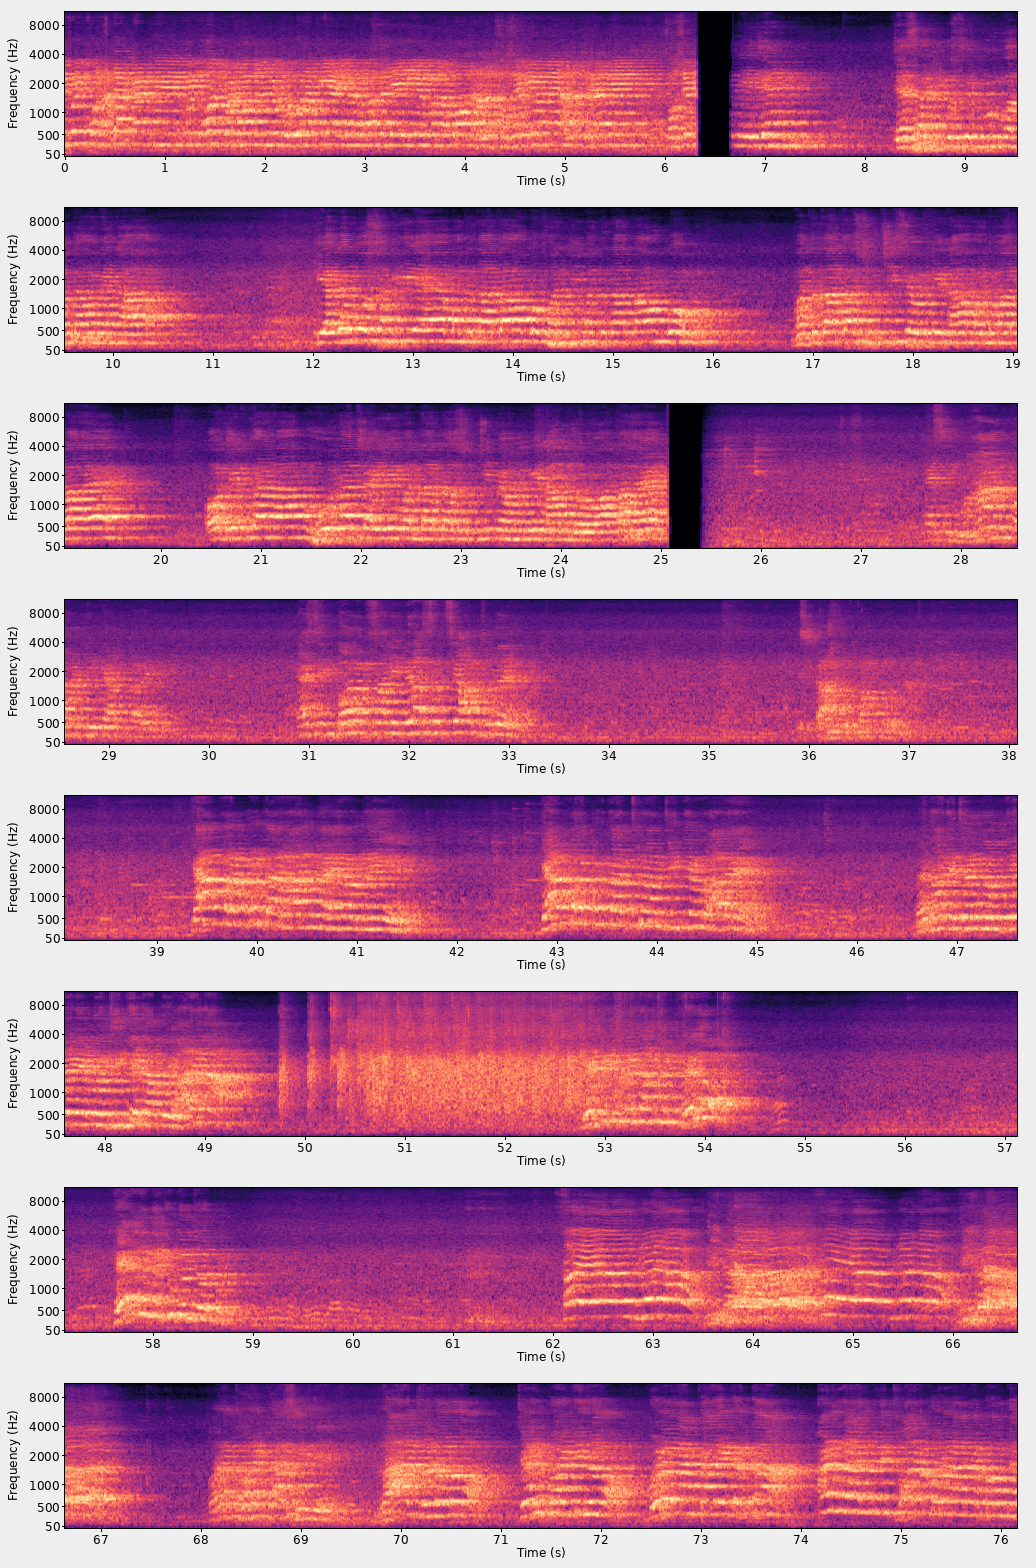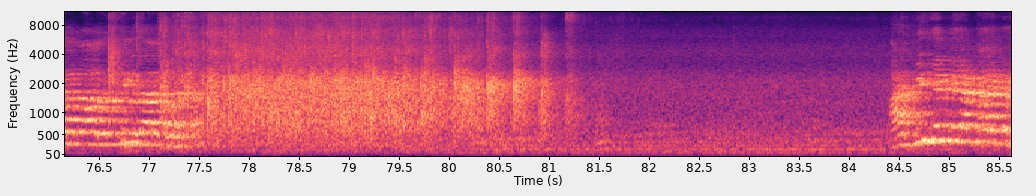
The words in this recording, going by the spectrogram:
कोई कोई बहुत बड़ा जो डोरा किया, या मदद दे रही है मतलब बहुत हालत में हालत खराब है सोसाइटी एजेंट जैसा कि पूर्व वक्ताओं ने कहा कि अगर वो सक्रिय है, मतदाताओं को, फर्जी मतदाताओं को, मतदाता सूची से उनके नाम हटवाता है और जिनका नाम होना चाहिए मतदाता सूची में उनके नाम जुड़वाता है। ऐसी महान पार्टी के आप करें ऐसी गौरवशाली विरासत से आप जुड़े हैं। इसका आपको पंप होना चाहिए। क्या फ़र्क पड़ता है राज में है और नहीं है क्या फ़र्क पड़ता है चुनाव जीते और हारे मैदान जंग में उतरेंगे कोई जीतेगा कोई हारेगा लेकिन इस मैदान में खेलो खेलने में क्यों कोई ज़ोर पड़े भारत हमारे का सही है राज जोड़ो जन पार्टी लो बड़ा कार्यकर्ता अन राज में द्वार कोरोना में कौन करवा और उनकी राज होगा आज बीजेपी मेरा कार्यकर्ता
